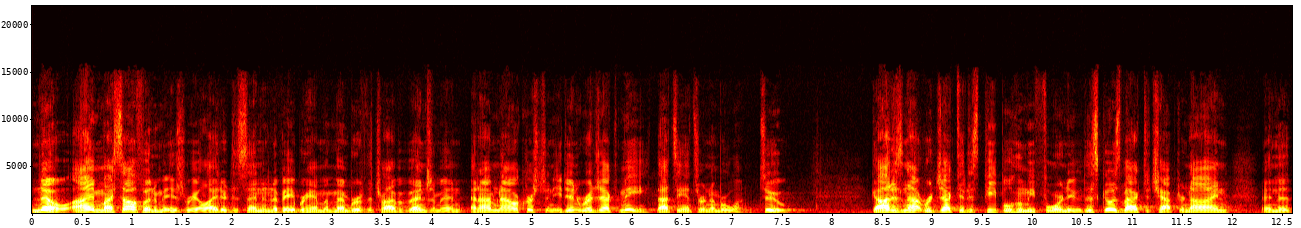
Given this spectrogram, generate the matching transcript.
No, I myself am an Israelite, a descendant of Abraham, a member of the tribe of Benjamin, and I'm now a Christian. He didn't reject me. That's answer number one. Two, God has not rejected his people whom he foreknew. This goes back to chapter 9, and that,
